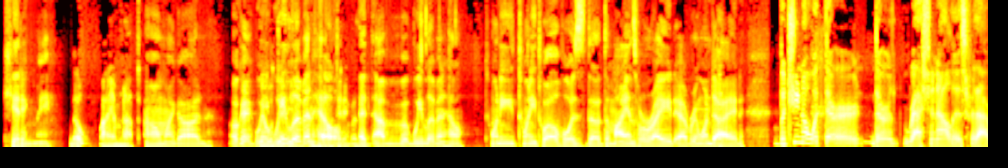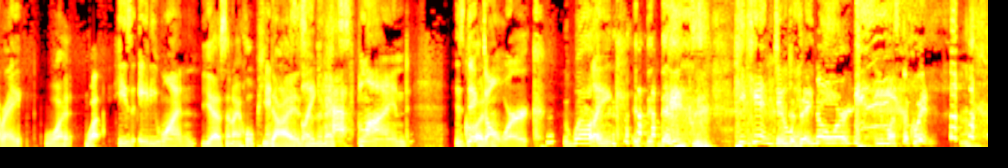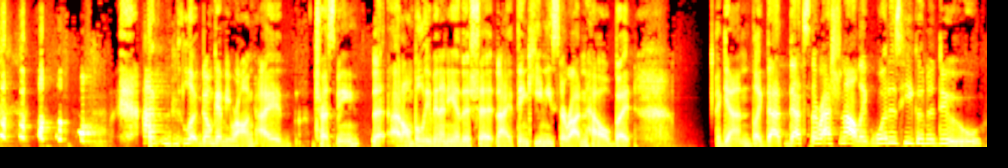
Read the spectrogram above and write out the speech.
kidding me. No, I am not. Oh my god. Okay, we, Me we gustaría, live in hell. gustaría pensar. Uh, we live in hell. 20, 2012 was the the Mayans were right. Everyone died. But you know what their their rationale is for that, right? What? What? He's 81 Yes, and I hope he and dies he's like in the next. half blind. His Good. dick don't work. well, like- it, it- that- He can't do If the anything. dick don't work, He must have quit. I, look, don't get me wrong. I trust me. I don't believe in any of this shit. and I think he needs to rot in hell. But again, like that—that's the rationale. Like, what is he gonna do?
